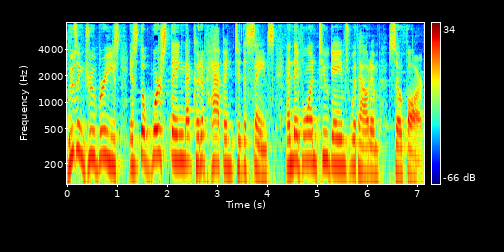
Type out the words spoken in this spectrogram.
Losing Drew Brees is the worst thing that could have happened to the Saints, and they've won two games without him so far.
